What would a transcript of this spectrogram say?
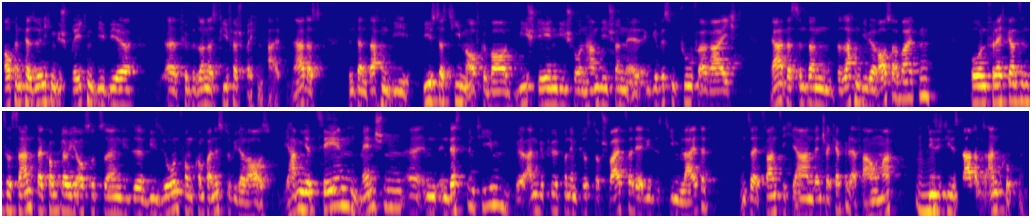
auch in persönlichen Gesprächen, die wir äh, für besonders vielversprechend halten. Ja, das sind dann Sachen wie, wie ist das Team aufgebaut, wie stehen die schon, haben die schon einen gewissen Proof erreicht. Ja, das sind dann Sachen, die wir rausarbeiten. Und vielleicht ganz interessant, da kommt, glaube ich, auch sozusagen diese Vision vom Companisto wieder raus. Wir haben hier zehn Menschen äh, im Investment-Team, angeführt von dem Christoph Schweizer, der dieses Team leitet und seit 20 Jahren Venture Capital Erfahrung macht, mhm. die sich diese Startups angucken.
